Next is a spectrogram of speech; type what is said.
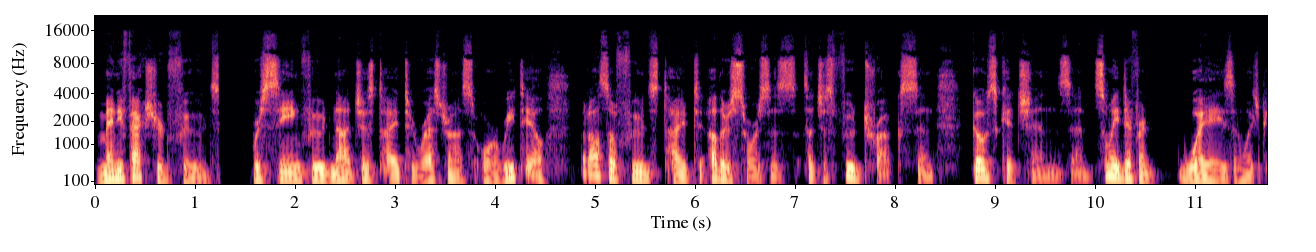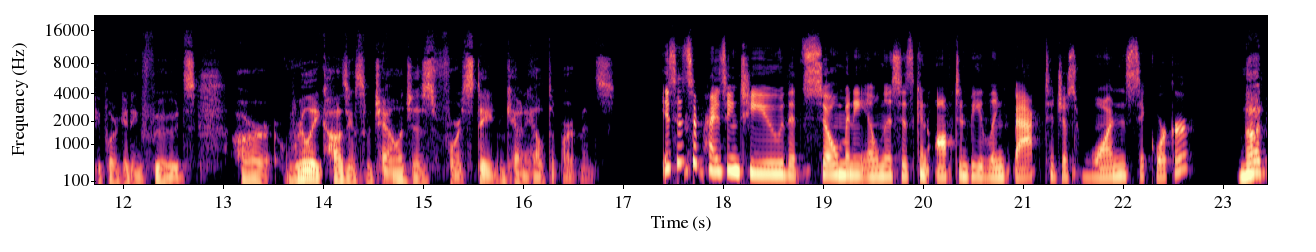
manufactured foods. We're seeing food not just tied to restaurants or retail, but also foods tied to other sources such as food trucks and ghost kitchens and so many different ways in which people are getting foods are really causing some challenges for state and county health departments. Is it surprising to you that so many illnesses can often be linked back to just one sick worker? Not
